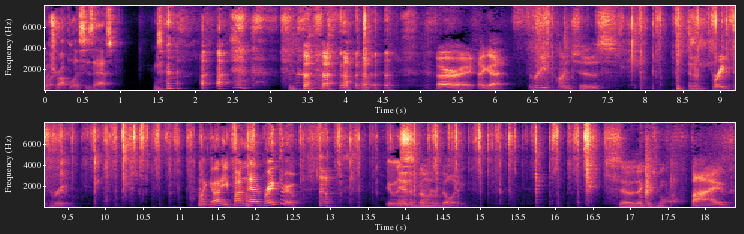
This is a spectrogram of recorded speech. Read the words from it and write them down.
Metropolis is ass. All right, I got three punches and a breakthrough Oh my god, he finally had a breakthrough. It was and a vulnerability. So that gives me five.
